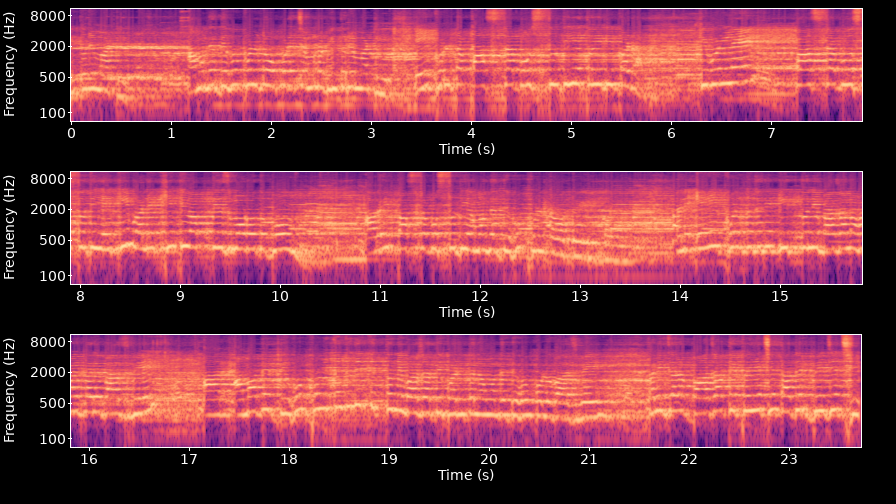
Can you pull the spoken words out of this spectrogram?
ভিতরে মাটি। আমাদের দেহ খোলটা ওপরে চামড়া ভিতরে মাটি। এই খোলটা পাঁচটা বস্তু দিয়ে তৈরি করা। কি বললে? পাঁচটা বস্তু দিয়ে কি বলে? খিতি অপ্তেজ মরদ বোম আর এই পাঁচটা বস্তু দিয়ে আমাদের দেহ খোলটাও তৈরি করা। তাহলে এই খোলকে যদি কীর্তনে বাজানো হয়, তাহলে বাজবে। আর আমাদের দেহ খোলকে যদি কীর্তনে বাজাতে পারি, তাহলে আমাদের দেহ খোল বাজবে। মানে যারা বাজাতে পেরেছে, তাদের বেজেছে।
